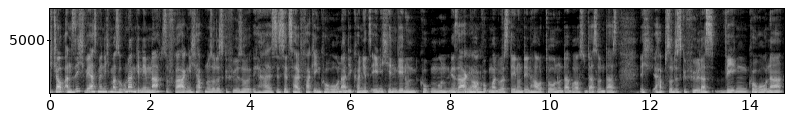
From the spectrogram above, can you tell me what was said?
ich glaube, an sich wäre es mir nicht mal so unangenehm nachzufragen. Ich habe nur so das Gefühl, so, ja, es ist jetzt halt fucking Corona. Die können jetzt eh nicht hingehen und gucken und mir sagen, mhm. oh, guck mal, du hast den und den Hautton und da brauchst du das und das. Ich habe so das Gefühl, dass wegen Corona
